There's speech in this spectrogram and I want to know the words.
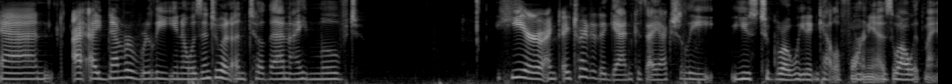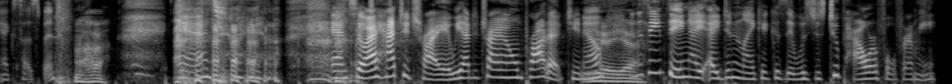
and I, I never really you know was into it until then I moved here I, I tried it again because I actually used to grow weed in California as well with my ex-husband Uh-huh. and and so I had to try it we had to try our own product you know Yeah, yeah. and the same thing I, I didn't like it because it was just too powerful for me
